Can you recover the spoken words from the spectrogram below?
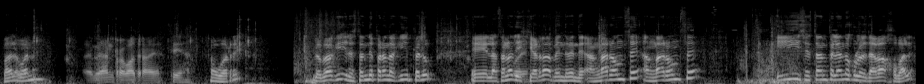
Vale, bueno. Vale, Me lo han robado otra vez, tío. No worry. Lo veo aquí, le están disparando aquí, Pelu. Eh, la zona de izquierda, vende, vende. Hangar 11, hangar 11. Y se están peleando con los de abajo, ¿vale?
